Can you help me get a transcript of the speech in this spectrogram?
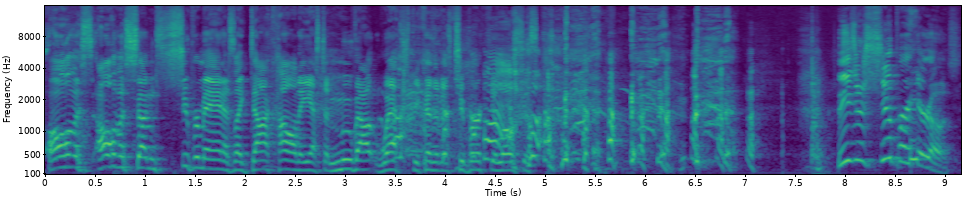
all of a all of a sudden, Superman is like Doc Holliday. He has to move out west because of his tuberculosis. These are superheroes.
